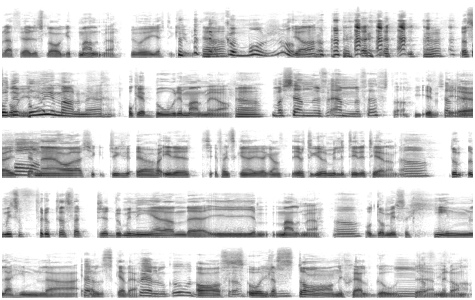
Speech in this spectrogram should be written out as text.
Och därför jag hade slagit Malmö. Det var ju jättekul. Ja. God morgon. Ja. Och du bor ju i Malmö. Och jag bor i Malmö ja. Ja. Vad känner du för MFF då? Jag, Känner jag, du hat? känner, ja, jag, tycker, jag, är det, faktiskt, jag, är ganska, jag tycker de är lite irriterande. Ja. De, de är så fruktansvärt dominerande i Malmö. Ja. Och de är så himla himla Själv- älskade. självgod Ja, och hela stan är självgod Mm, eh, med dem.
